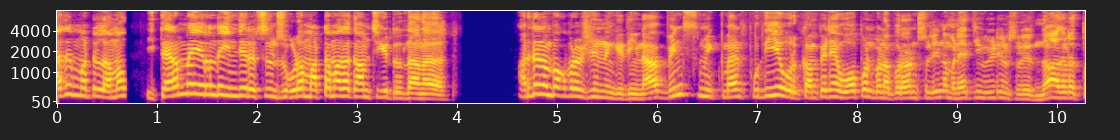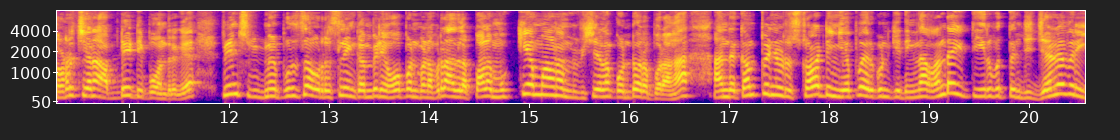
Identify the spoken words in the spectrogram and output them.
அது மட்டும் இல்லாமல் திறமை இருந்த இந்திய ரெசிடென்ட்ஸ் கூட மட்டமாக தான் காமிச்சிக்கிட்டு இருந்தாங்க. அடுத்து நம்ம பார்க்க போகிற விஷயம் என்னன்னு கேட்டிங்கன்னா வின்ஸ் மிக்மேன் புதிய ஒரு கம்பெனியை ஓப்பன் பண்ண போகிறான்னு சொல்லி நம்ம நேற்று வீடியோவில் சொல்லியிருந்தோம். அதோட தொடர்ச்சியான அப்டேட் இப்போ வந்திருக்கு. வின்ஸ் மிக்மேன் புதுசாக ஒரு ரெஸ்லிங் கம்பெனியை ஓப்பன் பண்ண போகிறோம் அதில் பல முக்கியமான விஷயம்லாம் கொண்டு வர போகிறாங்க அந்த கம்பெனியோட ஸ்டார்டிங் எப்போ இருக்குன்னு கேட்டிங்கன்னா ரெண்டாயிரத்தி இருபத்தஞ்சி ஜனவரி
